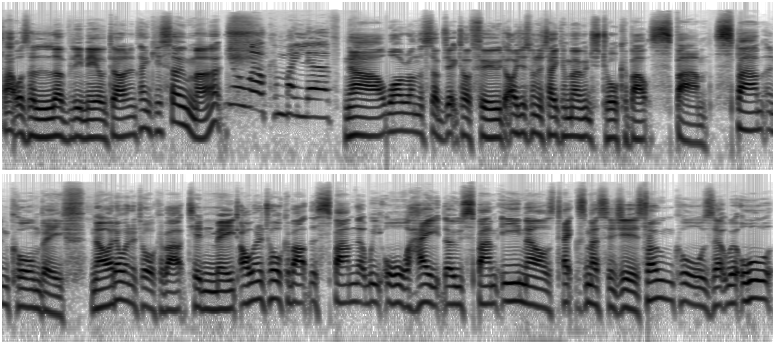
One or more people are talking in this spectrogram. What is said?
That was a lovely meal, darling. Thank you so much. You're welcome, my love. Now, while we're on the subject of food, I just want to take a moment to talk about spam. Spam and corned beef. Now, I don't want to talk about tin meat. I want to talk about the spam that we all hate. Those spam emails, text messages, phone calls that we're all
